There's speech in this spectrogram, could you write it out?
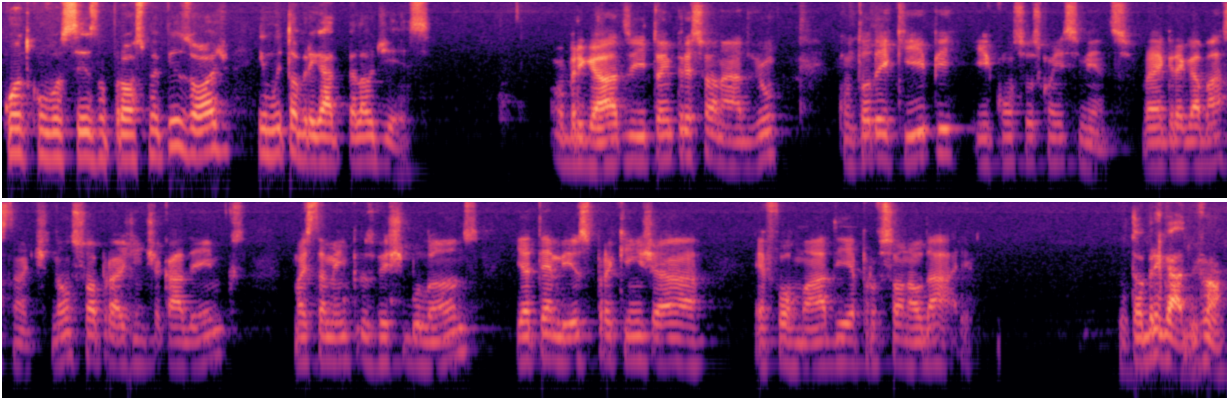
Conto com vocês no próximo episódio e muito obrigado pela audiência. Obrigado e estou impressionado, viu? Com toda a equipe e com seus conhecimentos. Vai agregar bastante, não só para a gente acadêmicos, mas também para os vestibulandos e até mesmo para quem já é formado e é profissional da área. Muito obrigado, João.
